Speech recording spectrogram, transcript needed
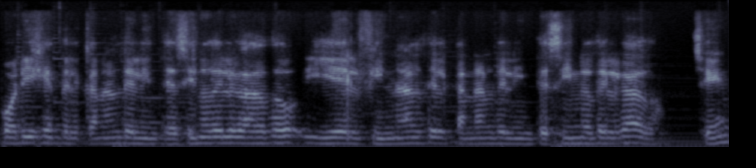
origen del canal del intestino delgado y el final del canal del intestino delgado, ¿sí?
